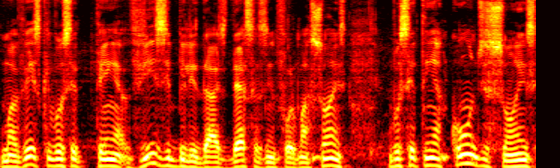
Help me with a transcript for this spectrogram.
uma vez que você tenha visibilidade dessas informações, você tenha condições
